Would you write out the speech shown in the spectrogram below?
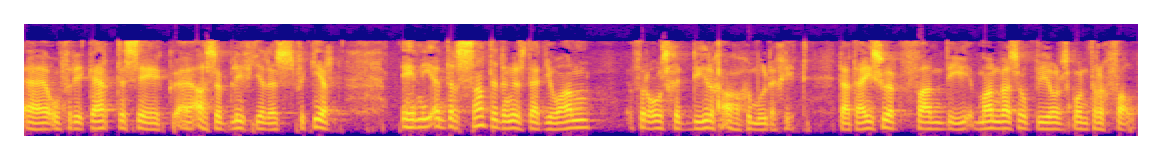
uh om vir die kerk te sê uh, asseblief julle is verkeerd. En die interessante ding is dat Johan vir ons gedurig aangemoedig het dat hy soort van die man was op wie ons kon terugval.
